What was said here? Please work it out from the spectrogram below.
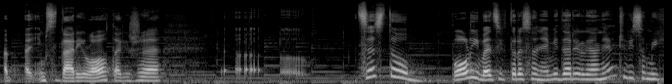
a, im sa darilo, takže uh, cestou boli veci, ktoré sa nevydarili, ale neviem, či by som ich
